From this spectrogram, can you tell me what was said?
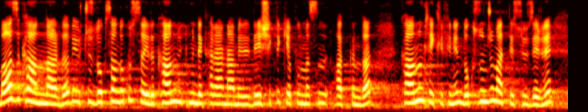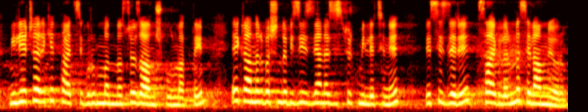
Bazı kanunlarda ve 399 sayılı kanun hükmünde kararnamede değişiklik yapılması hakkında kanun teklifinin 9. maddesi üzerine Milliyetçi Hareket Partisi grubundan söz almış bulunmaktayım. Ekranları başında bizi izleyen aziz Türk milletini ve sizleri saygılarımla selamlıyorum.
